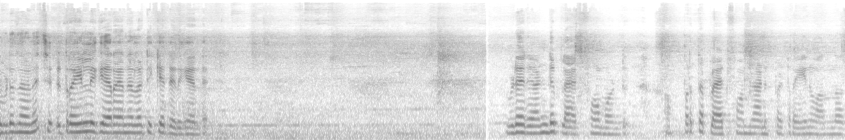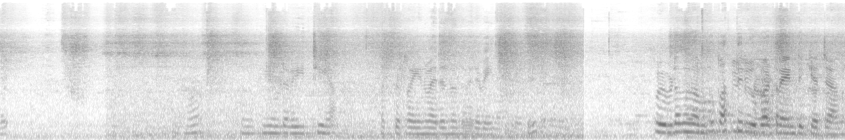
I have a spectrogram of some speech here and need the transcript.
ഇവിടെ നിന്നാണ് ട്രെയിനിൽ കയറാനുള്ള ടിക്കറ്റ് എടുക്കേണ്ടത്. ഇവിടെ രണ്ട് പ്ലാറ്റ്ഫോമുണ്ട് അപ്പുറത്തെ പ്ലാറ്റ്ഫോമിലാണ് ഇപ്പോൾ ട്രെയിൻ വന്നത്. അപ്പോൾ നമുക്ക് ഇവിടെ വെയിറ്റ് ചെയ്യാം. അടുത്ത ട്രെയിൻ വരുന്നത് വരെ വെയിറ്റ് ചെയ്ത് അപ്പോൾ ഇവിടെ നിന്ന് നമുക്ക് പത്ത് രൂപ ട്രെയിൻ ടിക്കറ്റാണ്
